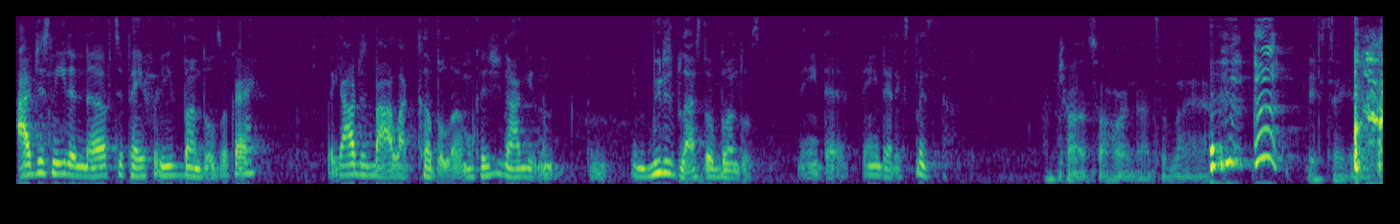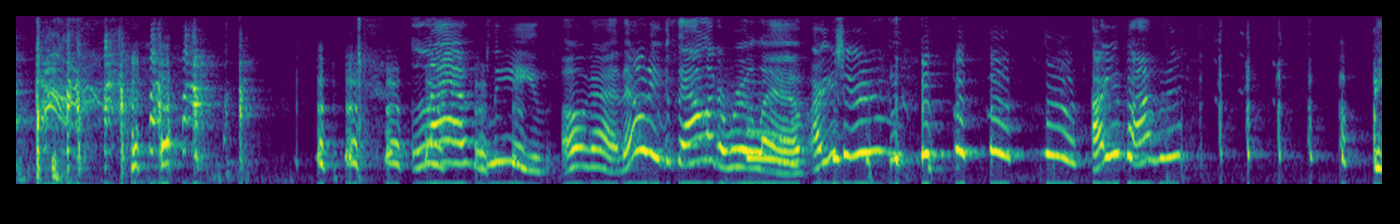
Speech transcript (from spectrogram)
I just need enough to pay for these bundles, okay? So y'all just buy like a couple of them because you're not getting them, them, them beauty supply store bundles. They ain't that they ain't that expensive. I'm trying so hard not to laugh. it's taking. laugh, please. Oh God, that don't even sound like a real laugh. Are you sure? Are you positive?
